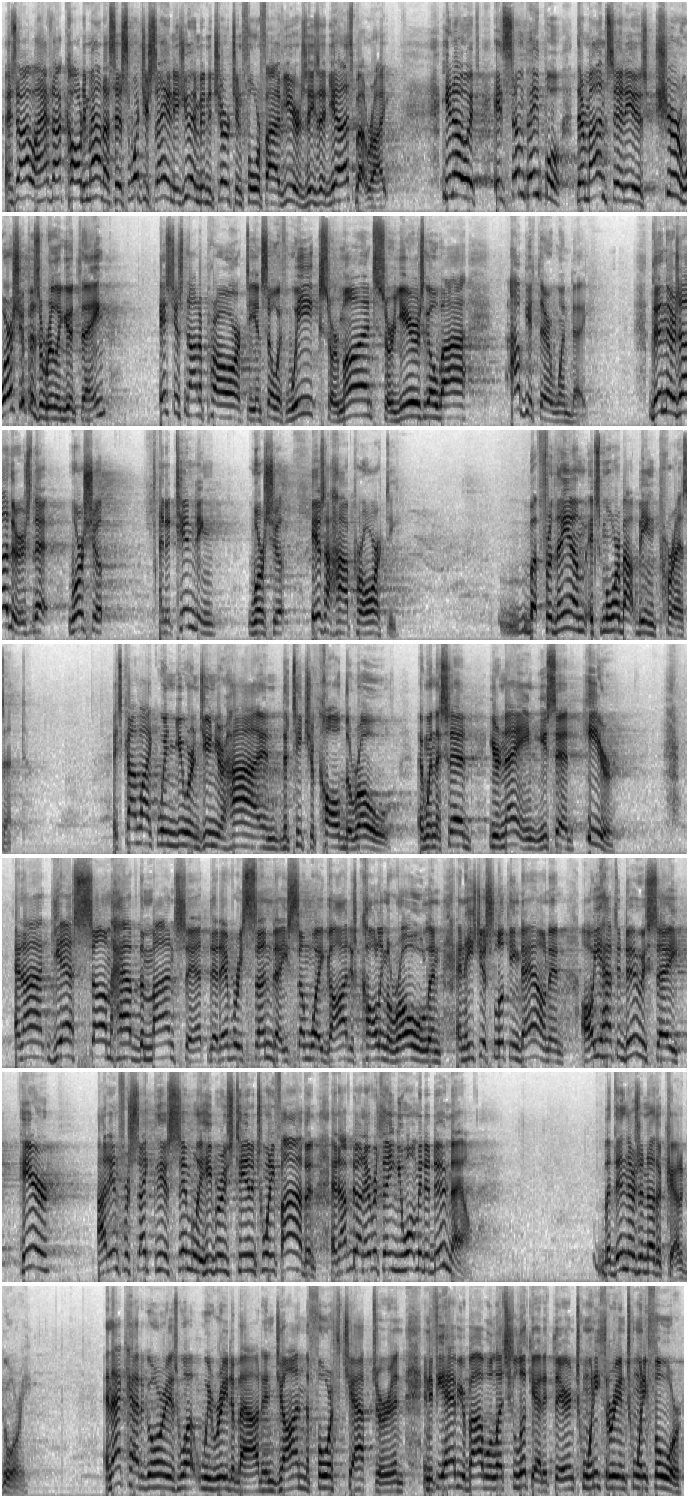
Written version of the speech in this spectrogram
And so I laughed. I called him out. I said, So what you're saying is you haven't been to church in four or five years. He said, Yeah, that's about right. You know, it's, it's some people, their mindset is, sure, worship is a really good thing. It's just not a priority. And so if weeks or months or years go by, I'll get there one day. Then there's others that worship and attending worship is a high priority. But for them, it's more about being present. It's kind of like when you were in junior high and the teacher called the roll. And when they said your name, you said, Here. And I guess some have the mindset that every Sunday, some way, God is calling a roll and, and He's just looking down. And all you have to do is say, Here, I didn't forsake the assembly, Hebrews 10 and 25, and, and I've done everything you want me to do now. But then there's another category. And that category is what we read about in John, the fourth chapter. And, and if you have your Bible, let's look at it there in 23 and 24.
